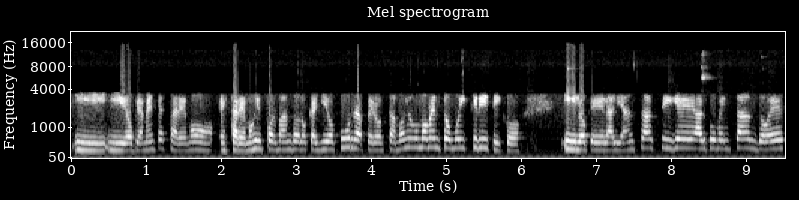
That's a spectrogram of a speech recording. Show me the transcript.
y, y, obviamente estaremos estaremos informando lo que allí ocurra, pero estamos en un momento muy crítico y lo que la alianza sigue argumentando es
